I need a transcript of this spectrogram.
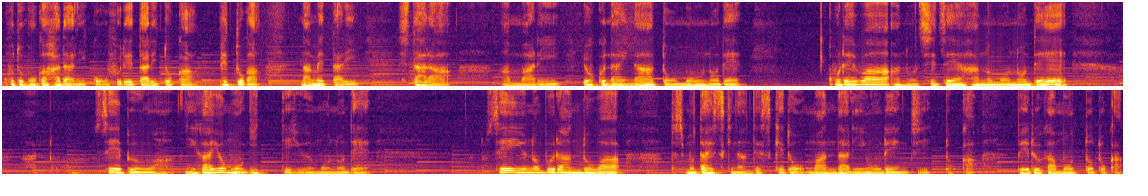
子供が肌にこう触れたりとかペットが舐めたりしたらあんまり良くないなと思うのでこれはあの自然派のもので成分は苦よもぎっていうもので精油のブランドは私も大好きなんですけどマンダリンオレンジとかベルガモットとか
